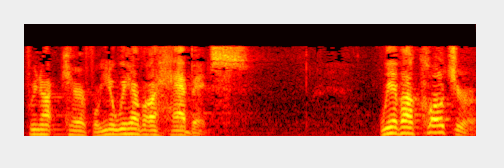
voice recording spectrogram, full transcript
if we're not careful. You know, we have our habits, we have our culture,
